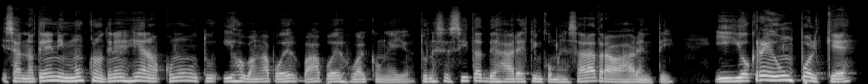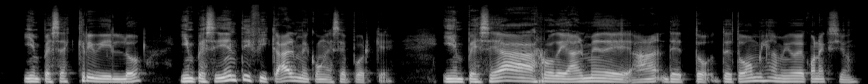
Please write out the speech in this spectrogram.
o sea, no tiene ni músculo, no tiene energía, no. ¿cómo tus hijos van a poder, vas a poder jugar con ellos? Tú necesitas dejar esto y comenzar a trabajar en ti. Y yo creé un porqué y empecé a escribirlo y empecé a identificarme con ese porqué. Y empecé a rodearme de, ah, de, todos mis amigos de conexión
